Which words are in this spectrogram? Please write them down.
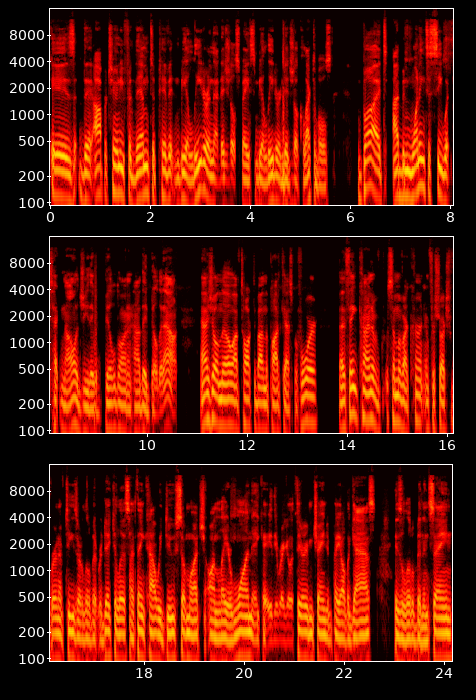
is the opportunity for them to pivot and be a leader in that digital space and be a leader in digital collectibles. But I've been wanting to see what technology they would build on and how they build it out. As y'all know, I've talked about in the podcast before. I think kind of some of our current infrastructure for NFTs are a little bit ridiculous. I think how we do so much on layer one, aka the regular Ethereum change and pay all the gas is a little bit insane.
